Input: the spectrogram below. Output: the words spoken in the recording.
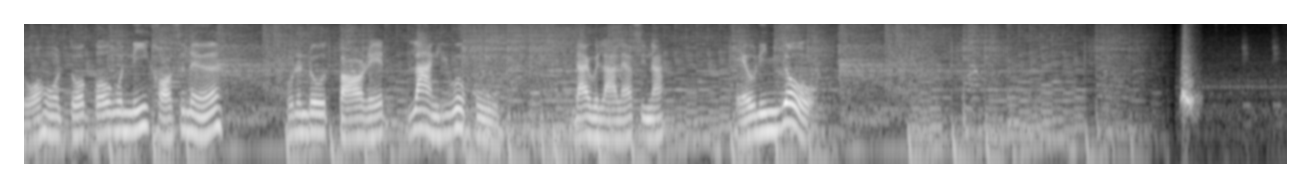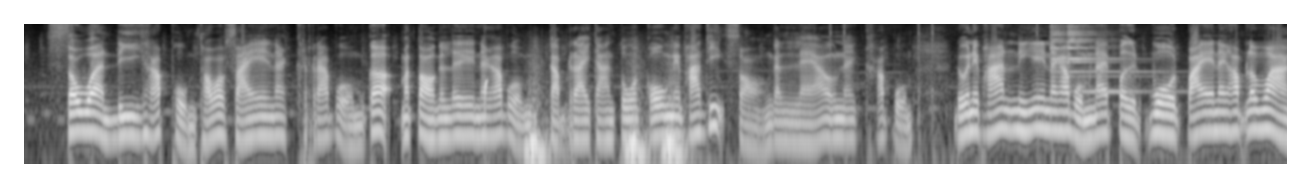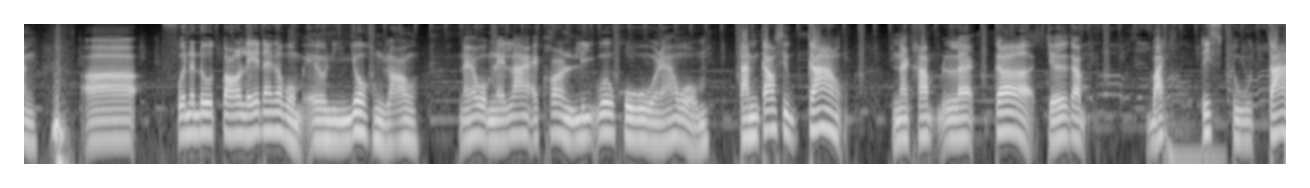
ตัวโหดตัวโกงวันนี้ขอเสนอโฟนันโดตอเรสล่างลิเวอร์พูลได้เวลาแล้วสินะ เอลนินโยสวัสดีครับผมท็อปไซด์นะครับผมก็มาต่อกันเลยนะครับผมกับรายการตัวโกงในพาร์ทที่ 2 กันแล้วนะครับผมโดยในพาร์ทนี้นะครับผมได้เปิดโหวตไปนะครับ ระหว่างเอ่อเฟอร์นันโดตอเรสนะครับผมเอลนินโยของเรา นะครับผมในร่างไอคอนลิเวอร์พูลนะครับผมตัน 99 นะครับ และก็เจอกับบัตติสตูต้า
